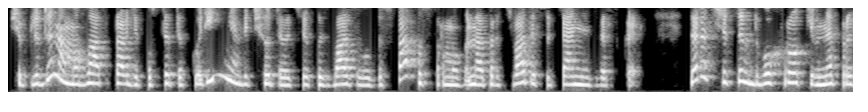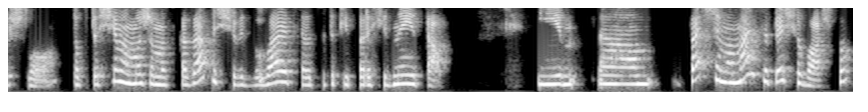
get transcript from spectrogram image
щоб людина могла справді пустити коріння, відчути оцю якусь базову безпеку, напрацювати соціальні зв'язки. Зараз ще цих двох років не пройшло. Тобто, ще ми можемо сказати, що відбувається оце такий перехідний етап. І е, перший момент це те, що важко.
